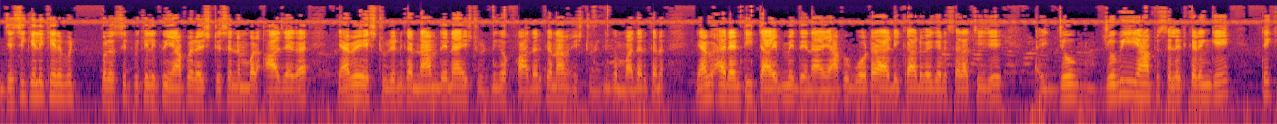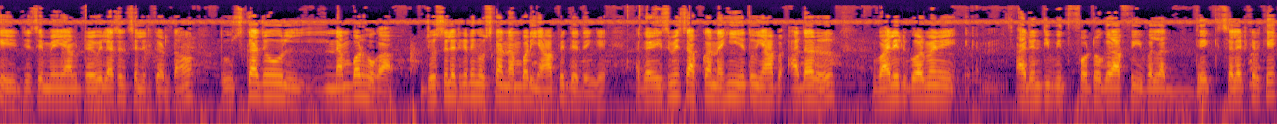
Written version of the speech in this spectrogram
जैसे हेयर पे प्रोसीड पे क्लिक यहाँ पे रजिस्ट्रेशन नंबर आ जाएगा? यहाँ पे स्टूडेंट का नाम देना है स्टूडेंट का फादर का नाम स्टूडेंट का मदर का नाम, यहाँ पे आइडेंटिटी टाइप में देना है, यहाँ पे वोटर आईडी कार्ड वगैरह सारा चीज़ें जो जो भी यहाँ पे सेलेक्ट करेंगे, ठीक है? जैसे मैं यहाँ पे ड्राइविंग लाइसेंस सेलेक्ट करता हूँ तो उसका जो नंबर होगा, जो सेलेक्ट करेंगे उसका नंबर यहाँ पे दे देंगे। अगर इसमें से आपका नहीं है तो यहाँ पे other valid government identity with photography वाला देख सेलेक्ट करके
